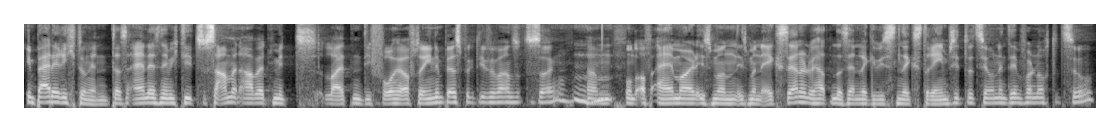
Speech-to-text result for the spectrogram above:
In beide Richtungen. Das eine ist nämlich die Zusammenarbeit mit Leuten, die vorher auf der Innenperspektive waren, sozusagen. Mhm. Ähm, und auf einmal ist man, ist man extern und wir hatten das in einer gewissen Extremsituation in dem Fall noch dazu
